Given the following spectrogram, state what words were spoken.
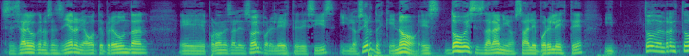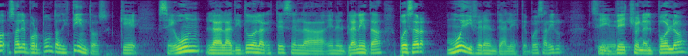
Es algo que nos enseñaron y a vos te preguntan eh, por dónde sale el sol, por el este decís. Y lo cierto es que no, es dos veces al año sale por el este y todo el resto sale por puntos distintos, que según la latitud en la que estés en, la, en el planeta, puede ser muy diferente al este. Puede salir. Sí, eh, de hecho en el polo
